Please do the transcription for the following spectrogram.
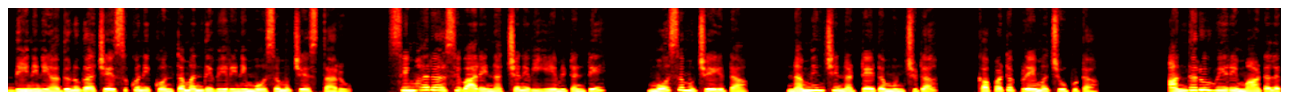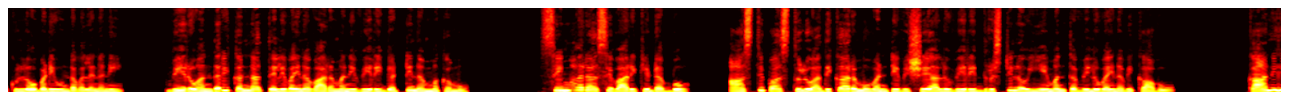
దీనిని అదునుగా చేసుకుని కొంతమంది వీరిని మోసము చేస్తారు. సింహరాశివారి నచ్చనివి ఏమిటంటే మోసము చేయుట నమ్మించి నట్టేట ముంచుట కపట ప్రేమ చూపుట. అందరూ వీరి మాటలకు లోబడి ఉండవలెనని వీరు అందరికన్నా తెలివైనవారమని వీరి గట్టి నమ్మకము. సింహరాశివారికి డబ్బు ఆస్తిపాస్తులు అధికారము వంటి విషయాలు వీరి దృష్టిలో ఏమంత విలువైనవి కావు. కాని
